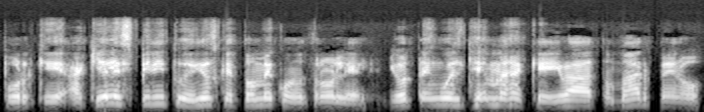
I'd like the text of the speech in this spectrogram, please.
Porque aquí el Espíritu de Dios que tome control él. Yo tengo el tema que iba a tomar, pero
